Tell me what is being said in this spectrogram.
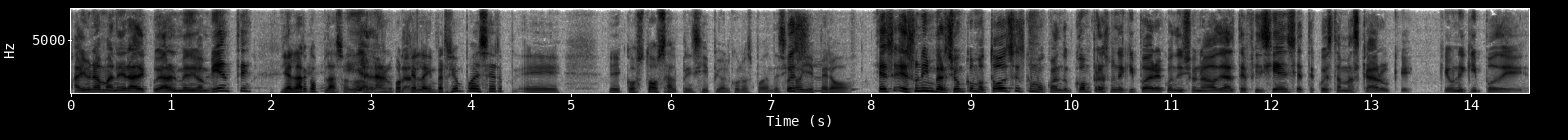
hay una manera de cuidar el medio ambiente, y a largo plazo, ¿no? Porque la inversión puede ser eh, eh, costosa al principio, algunos pueden decir, pues, oye, pero... Es, es, una inversión como todos, es como cuando compras un equipo de aire acondicionado de alta eficiencia, te cuesta más caro que, que un equipo de,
